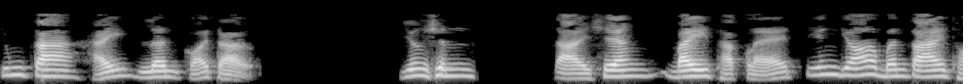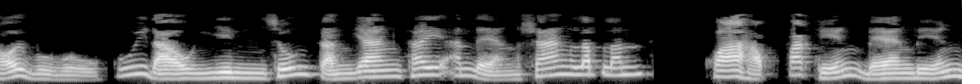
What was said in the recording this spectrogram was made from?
Chúng ta hãy lên cõi trời. Dương sinh đài sen bay thật lẹ, tiếng gió bên tai thổi vù vù, cúi đầu nhìn xuống trần gian, thấy ánh đèn sáng lấp lánh, khoa học phát triển, đèn điện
